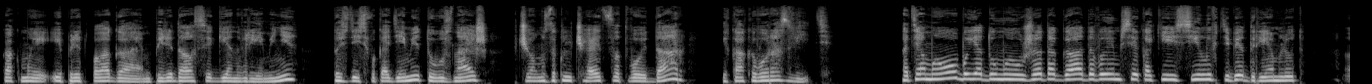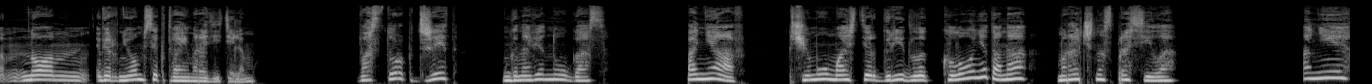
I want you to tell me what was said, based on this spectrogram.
как мы и предполагаем, передался ген времени, то здесь в Академии ты узнаешь, в чем заключается твой дар и как его развить. Хотя мы оба, я думаю, уже догадываемся, какие силы в тебе дремлют. Но вернемся к твоим родителям. Восторг Джейд мгновенно угас. Поняв, к чему мастер Гридлок клонит, она мрачно спросила. «Они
